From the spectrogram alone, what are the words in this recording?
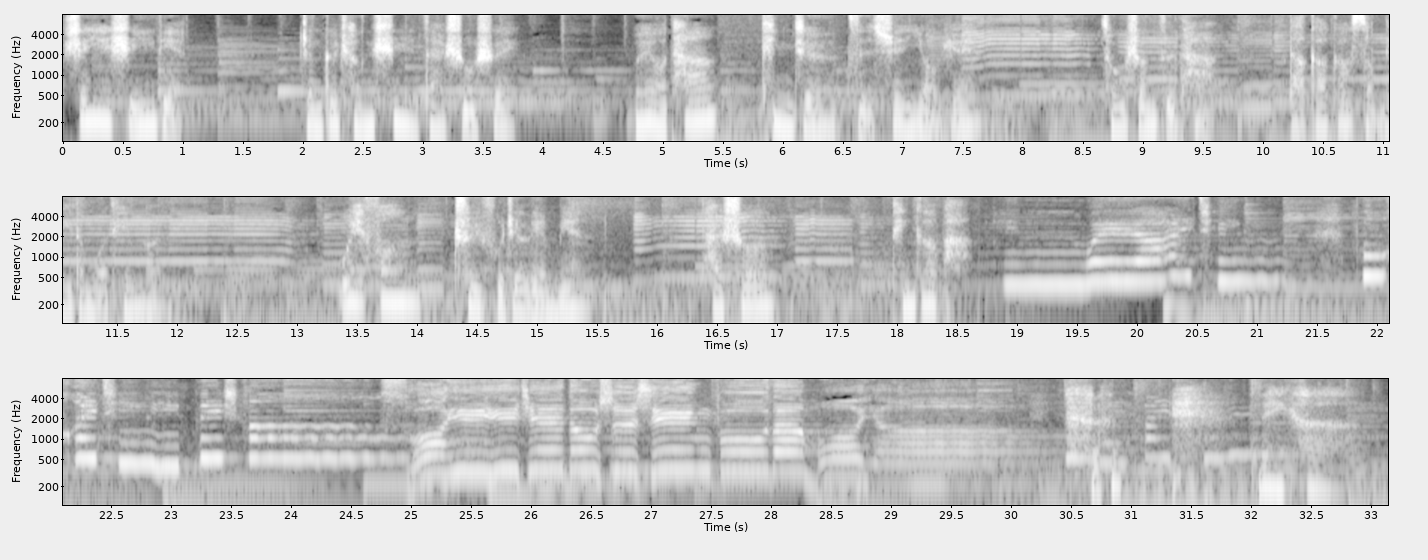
深夜十一点，整个城市在熟睡，唯有他听着紫萱有约。从双子塔到高高耸立的摩天轮，微风吹拂着脸面。他说：“听歌吧。”因为爱情不会轻易悲伤，所以一切都是幸福的模样。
